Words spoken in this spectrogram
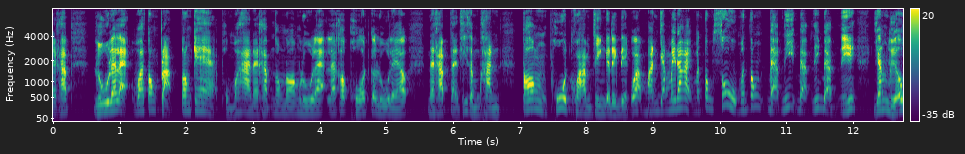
นะครับ รู้แล้วแหละว่าต้องปรับต้องแก้ ผมว่านะครับน้องๆรู้แล้วแล้วก็โค้ชก็รู้แล้วนะครับแต่ที่สำคัญต้องพูดความจริงกับเด็ก ๆ ว่ามันยังไม่ได้มันต้องสู้มันต้องแบบนี้แบบนี้แบบนี้ยังเหลือโอ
